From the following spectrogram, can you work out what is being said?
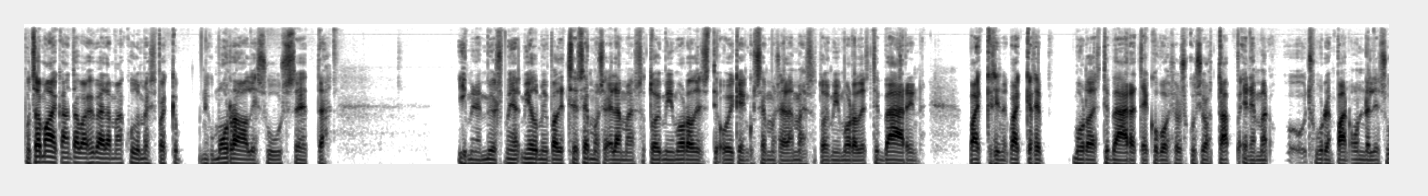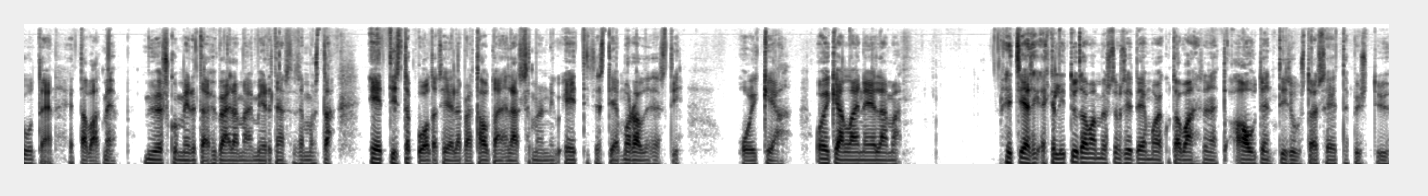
mutta samaan aikaan tämä hyvä elämä kuuluu vaikka niin moraalisuus, se, että ihminen myös mieluummin valitsee semmoisen elämän, jossa toimii moraalisesti oikein kuin semmoisen elämän, jossa toimii moraalisesti väärin, vaikka, siinä, vaikka se moraalisesti väärä teko voisi joskus johtaa enemmän suurempaan onnellisuuteen. Että että me myös, kun mietitään hyvää elämää, mietitään sitä semmoista eettistä puolta siellä elämää, että halutaan elää semmoinen niin eettisesti ja moraalisesti oikea, oikeanlainen elämä. Sitten siellä ehkä liittyy tavallaan myös sellaisia teemoja kuin tavallaan sen, että autenttisuus tai se, että pystyy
